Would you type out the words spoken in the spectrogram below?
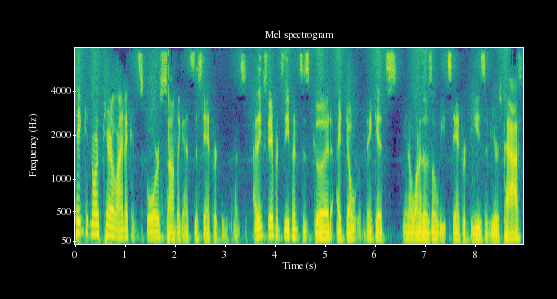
think North Carolina can score some against the Stanford defense. I think Stanford's defense is good. I don't think it's, you know, one of those elite Stanford D's of years past.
